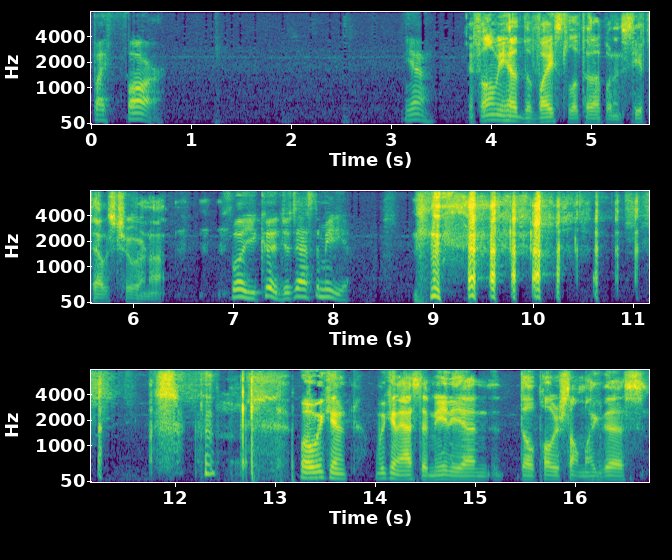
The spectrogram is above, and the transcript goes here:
By far. Yeah. If only we had the Vice to look that up and see if that was true or not. Well, you could just ask the media. well, we can we can ask the media and they'll publish something like this.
